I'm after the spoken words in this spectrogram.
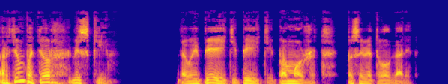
Артем потер виски. — Да вы пейте, пейте, поможет, — посоветовал Гарик.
